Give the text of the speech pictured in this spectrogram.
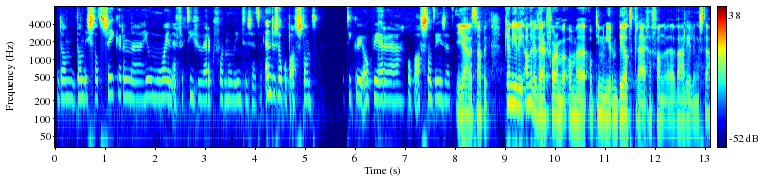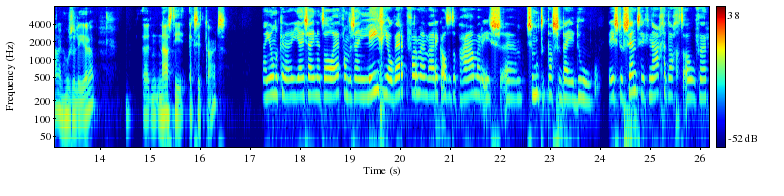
dan, dan is dat zeker een uh, heel mooi en effectieve werkvorm om in te zetten. En dus ook op afstand. Want die kun je ook weer op afstand inzetten. Ja, dat snap ik. Kennen jullie andere werkvormen om op die manier een beeld te krijgen van waar leerlingen staan en hoe ze leren? Naast die exit cards? Nou Jonneke, jij zei net al, hè, van er zijn legio werkvormen en waar ik altijd op hamer is, uh, ze moeten passen bij je doel. Deze docent heeft nagedacht over,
